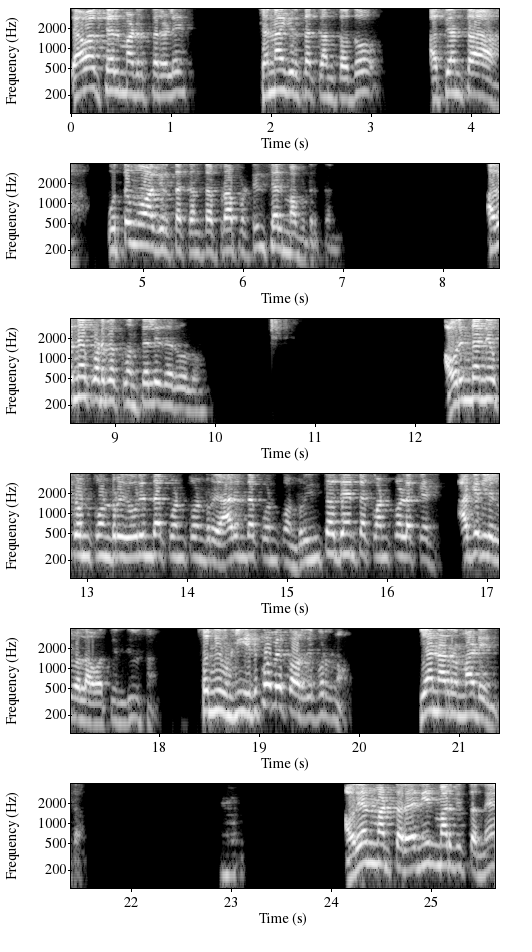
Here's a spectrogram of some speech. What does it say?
ಯಾವಾಗ ಸೇಲ್ ಮಾಡಿರ್ತಾರೆ ಹೇಳಿ? ಚೆನ್ನಾಗಿರ್ತಕ್ಕಂಥದ್ದು, ಅತ್ಯಂತ ಉತ್ತಮವಾಗಿರ್ತಕ್ಕಂಥ ಪ್ರಾಪರ್ಟಿನ ಸೇಲ್ ಮಾಡ್ಬಿಟ್ಟಿರ್ತಾನೆ. ಅದನ್ನೇ ಕೊಡ್ಬೇಕು ಅಂತ ಎಲ್ಲಿದೆ ರೂಲು ಅವರಿಂದ ನೀವು ಕೊಂಡ್ಕೊಂಡ್ರು, ಇವರಿಂದ ಕೊಂಡ್ಕೊಂಡ್ರು, ಯಾರಿಂದ ಕೊಂಡ್ಕೊಂಡ್ರು, ಇಂಥದ್ದೇ ಅಂತ ಕೊಂಡ್ಕೊಳ್ಳಕ್ಕೆ ಆಗಿರ್ಲಿಲ್ವಲ್ಲ ಅವತ್ತಿನ ದಿವಸ. ಸೊ ನೀವು ಹಿಡ್ಕೋಬೇಕು ಅವ್ರಿಬ್ರು ಏನಾದ್ರು ಮಾಡಿ ಅಂತ. ಅವ್ರೇನ್ ಮಾಡ್ತಾರೆ? ನೀನ್ ಮಾಡ್ದಿತ್ತಾನೆ?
